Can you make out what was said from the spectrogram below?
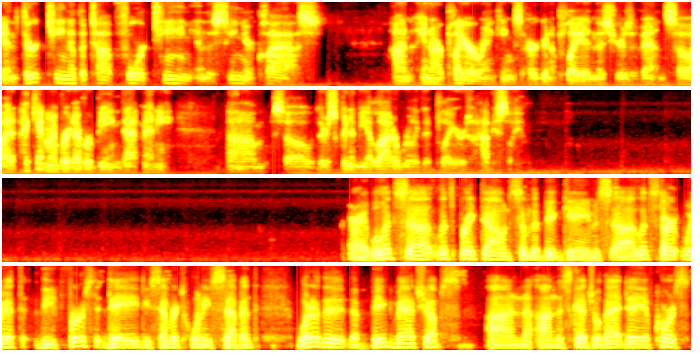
and 13 of the top 14 in the senior class on in our player rankings are going to play in this year's event. So I, I can't remember it ever being that many. Um, so there's going to be a lot of really good players, obviously. All right. Well, let's uh, let's break down some of the big games. Uh, let's start with the first day, December twenty seventh. What are the the big matchups on on the schedule that day? Of course,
